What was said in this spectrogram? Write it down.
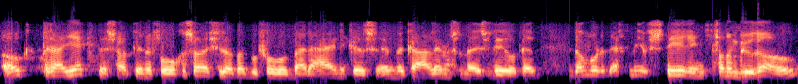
ook trajecten zou kunnen volgen, zoals je dat ook bijvoorbeeld bij de Heinekens en de KLM's van deze wereld hebt. Dan wordt het echt een investering van een bureau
